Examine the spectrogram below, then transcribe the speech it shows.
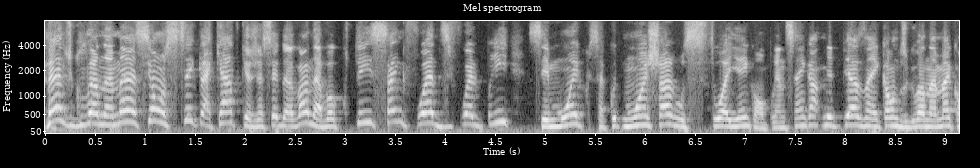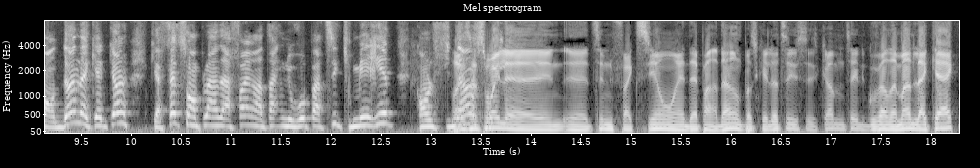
Venant du gouvernement, si on sait que la carte que j'essaie de vendre, elle va coûter 5 fois, 10 fois le prix, c'est moins, ça coûte moins cher aux citoyens qu'on prenne 50 000 piastres dans les compte du gouvernement, qu'on donne à quelqu'un qui a fait son plan d'affaires en tant que nouveau parti, qui mérite qu'on le Ouais, finance. que ce soit le- une, euh, une faction indépendante, parce que là, c'est comme le gouvernement de la CAQ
